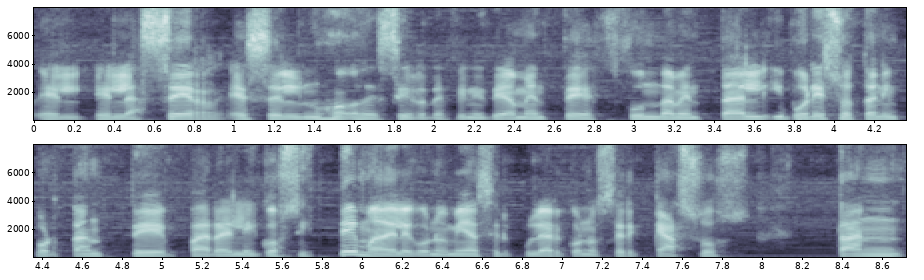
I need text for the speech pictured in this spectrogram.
el, hacer es el nuevo decir, definitivamente es fundamental y por eso es tan importante para el ecosistema de la economía circular conocer casos tan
